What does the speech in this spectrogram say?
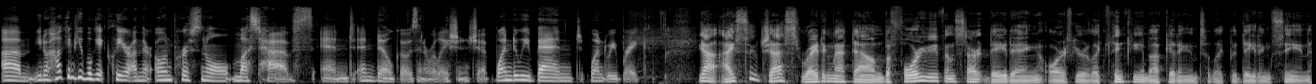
Um, you know, how can people get clear on their own personal must-haves and and no-goes in a relationship? When do we bend? When do we break? Yeah, I suggest writing that down before you even start dating, or if you're like thinking about getting into like the dating scene.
